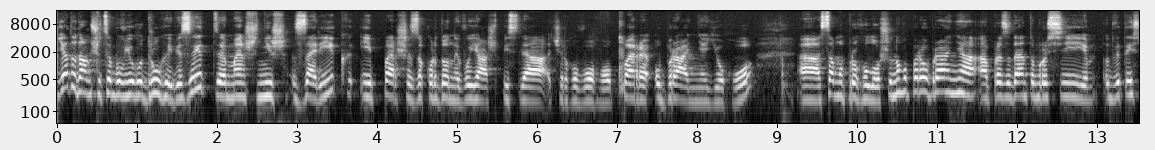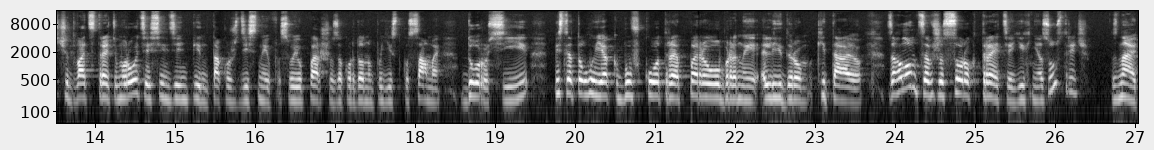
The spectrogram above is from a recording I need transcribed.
Я додам, що це був його другий візит е, менш ніж за рік, і перший закордонний вояж після чергового переобрання його е, самопроголошеного переобрання е, президентом Росії у 2023 році. Сін Цзіньпін також здійснив свою першу закордонну поїздку саме до Росії після того, як був вкотре переобраний лідером Китаю. Загалом це вже 43-я їхня зустріч. Знають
